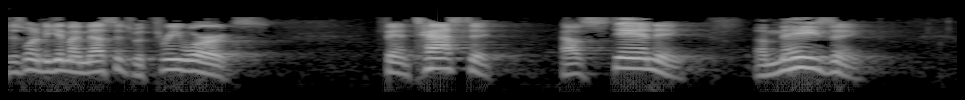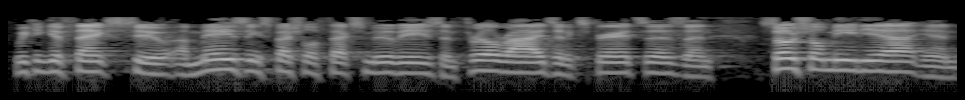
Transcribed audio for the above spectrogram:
I just want to begin my message with three words fantastic, outstanding, amazing. We can give thanks to amazing special effects movies and thrill rides and experiences and social media and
